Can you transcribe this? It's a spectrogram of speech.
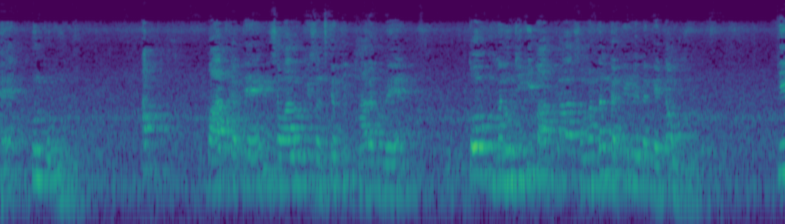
है, उनको ढूंढना। अब बात करते हैं कि सवालों की संस्कृति भारत में। तो मनु जी की बात का समर्थन करते हुए मैं कहता हूँ कि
